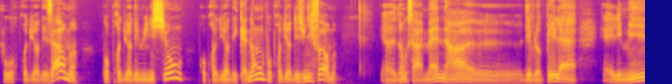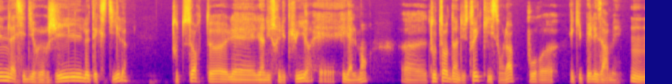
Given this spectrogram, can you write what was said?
pour produire des armes, pour produire des munitions, pour produire des canons, pour produire des uniformes. Euh, donc ça amène à euh, développer les mines, la sidérurgie, le textile, toutes sortes, euh, les, industries du cuir également, toutes sortes d'industries qui sont là pour équiper les armées. Hmm.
